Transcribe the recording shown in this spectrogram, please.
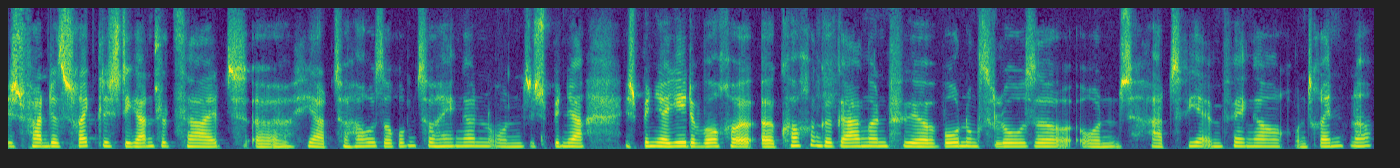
ich fand es schrecklich, die ganze Zeit äh, ja zu Hause rumzuhängen. Und ich bin ja, ich bin ja jede Woche äh, kochen gegangen für Wohnungslose und Hartz-IV-Empfänger und Rentner.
